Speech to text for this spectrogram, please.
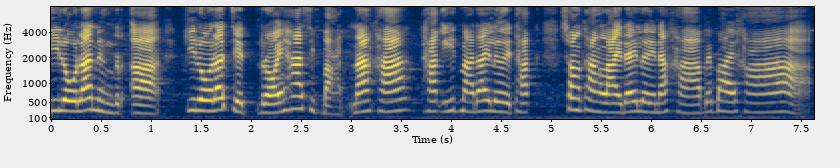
กิโลละหนึ่งอ่ากิโลละเจ็ดร้อยห้าสิบบาทนะคะ ทักอีทมาได้เลย ทักช่องทางไลน์ได้เลยนะคะ บ๊ายบายค่ะ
